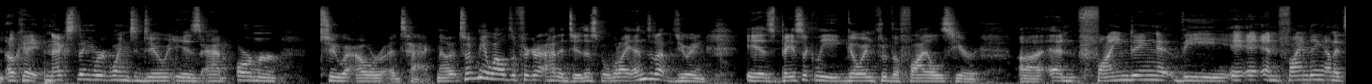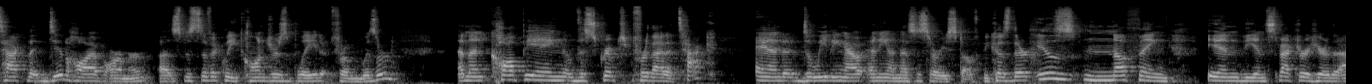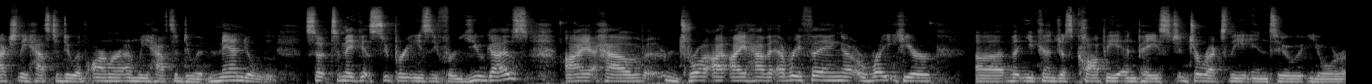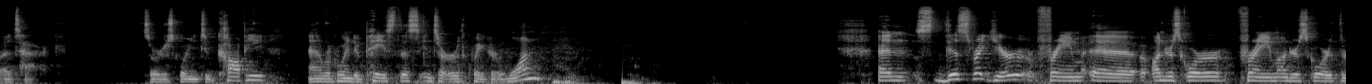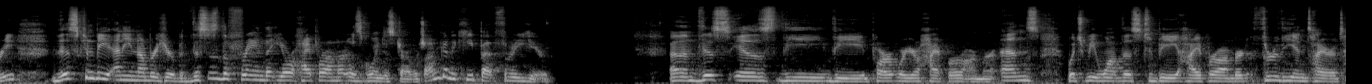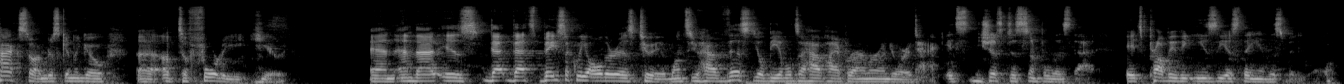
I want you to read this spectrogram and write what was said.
Okay, next thing we're going to do is add armor to our attack. Now, it took me a while to figure out how to do this, but what I ended up doing is basically going through the files here uh, and finding the and finding an attack that did have armor, uh, specifically Conjurer's Blade from Wizard, and then copying the script for that attack and deleting out any unnecessary stuff because there is nothing in the inspector here that actually has to do with armor and we have to do it manually. So to make it super easy for you guys i have draw i have everything right here uh, that you can just copy and paste directly into your attack. So we're just going to copy and we're going to paste this into earthquaker 1 and this right here, frame uh, underscore frame underscore three, this can be any number here, but this is the frame that your hyper armor is going to start, which I'm going to keep at three here. And then this is the the part where your hyper armor ends, which we want this to be hyper armored through the entire attack. So I'm just going to go uh, up to 40 here. And and that is that that's basically all there is to it. Once you have this, you'll be able to have hyper armor on your attack. It's just as simple as that. It's probably the easiest thing in this video.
